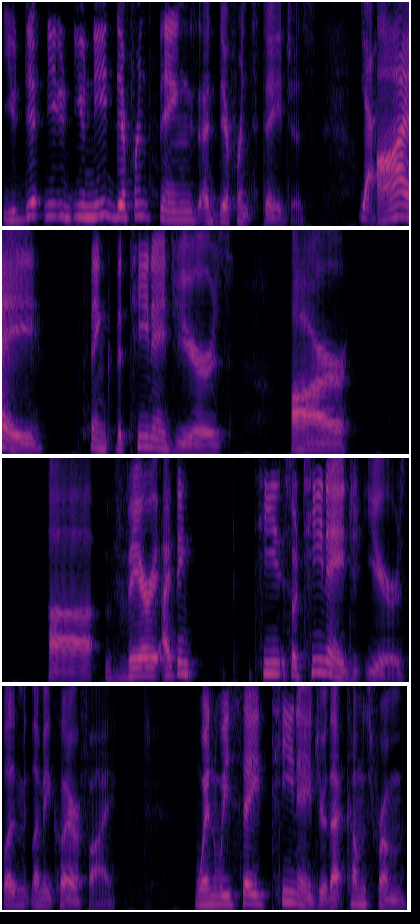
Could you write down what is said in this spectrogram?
You did. You you need different things at different stages. yes, I think the teenage years are uh very I think teen so teenage years, let me let me clarify. When we say teenager, that comes from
